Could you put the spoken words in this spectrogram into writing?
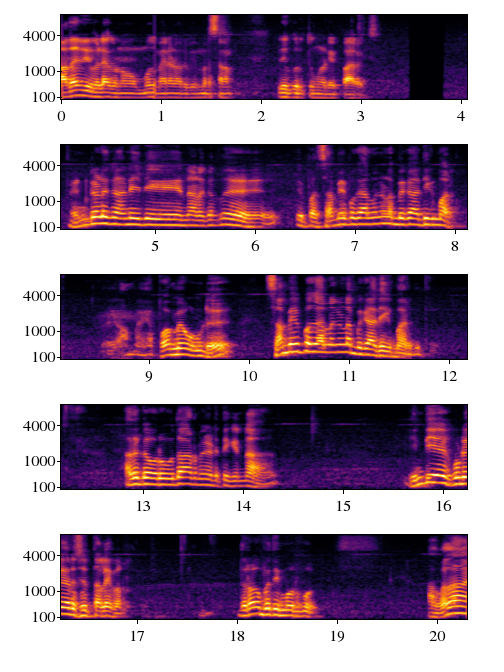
பதவி விலகணும் போது மாதிரியான ஒரு விமர்சனம். இது குறித்து உங்களுடைய பார்வை? பெண்களுக்கு அநீதி நடக்கிறது இப்போ சமீப காலங்களில் மிக அதிகமாக இருக்குது. ஆமாம் எப்போவுமே உண்டு. சமீப காலங்களில் மிக அதிகமாக இருக்குது. அதுக்கு ஒரு உதாரணம் எடுத்திங்கன்னா இந்திய குடியரசுத் தலைவர் திரௌபதி முர்மு. அவங்க தான்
